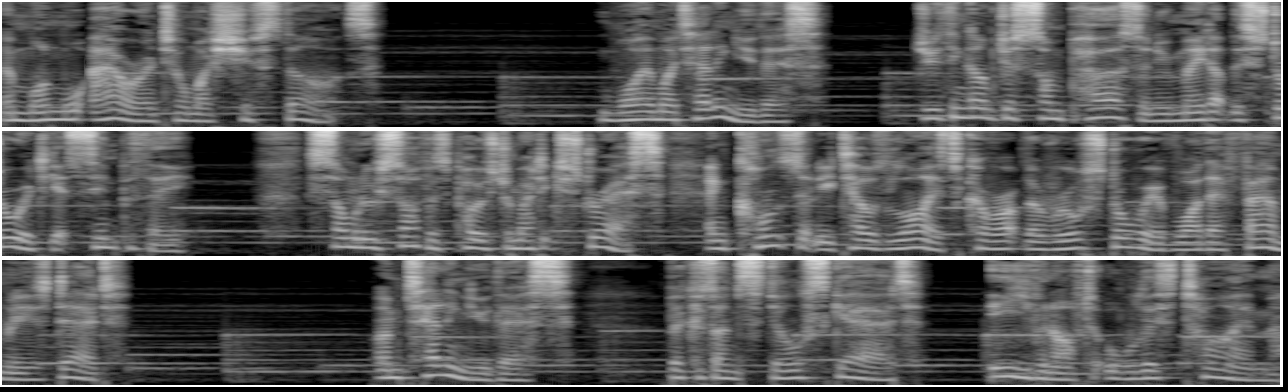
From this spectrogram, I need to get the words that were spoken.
and one more hour until my shift starts. Why am I telling you this? Do you think I'm just some person who made up this story to get sympathy? Someone who suffers post traumatic stress and constantly tells lies to cover up the real story of why their family is dead? I'm telling you this because I'm still scared, even after all this time.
